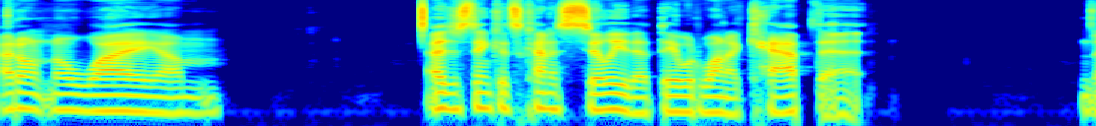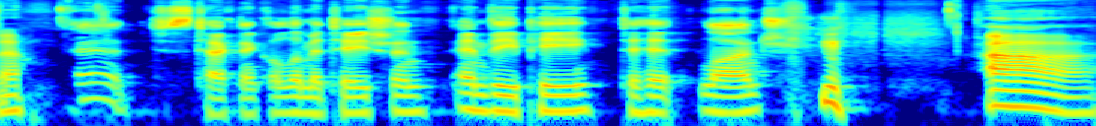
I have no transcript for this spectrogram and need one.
I don't know why. Um, I just think it's kind of silly that they would want to cap that. eh, just technical limitation mvp to hit launch Uh,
